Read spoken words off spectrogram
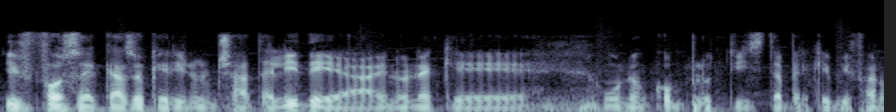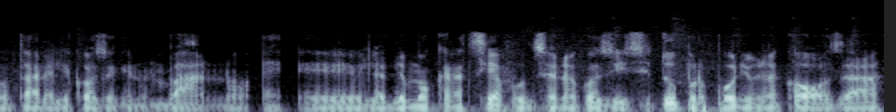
il forse è il caso che rinunciate all'idea e non è che uno è un complottista perché vi fa notare le cose che non vanno. Eh, eh, la democrazia funziona così: se tu proponi una cosa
